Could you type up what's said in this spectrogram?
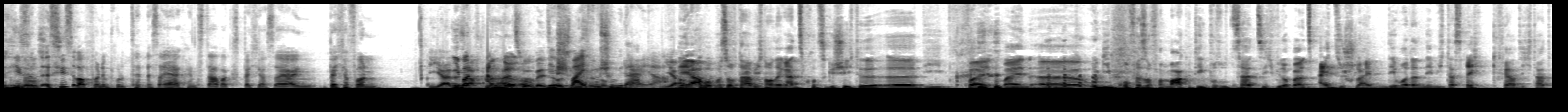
hieß, Ja. es, es hieß aber von dem Produzenten, es sei ja kein Starbucks-Becher, es sei ja ein Becher von. Ja, das sagt man halt so, weil es Wir schweifen schon wieder Ja. Naja, aber pass auf, da habe ich noch eine ganz kurze Geschichte, äh, wie bei mein äh, Uni-Professor von Marketing versucht hat, sich wieder bei uns einzuschleimen, indem er dann nämlich das rechtfertigt hat,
